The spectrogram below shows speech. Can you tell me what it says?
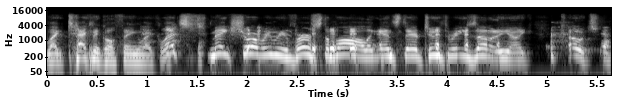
like technical thing, like let's make sure we reverse the ball against their two three zone. And you're like, coach, yeah.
